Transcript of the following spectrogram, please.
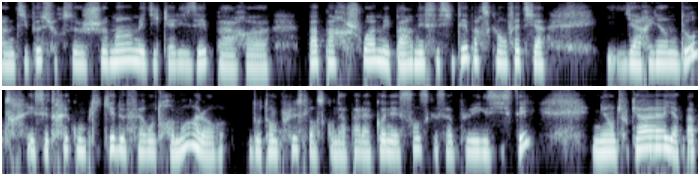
un petit peu sur ce chemin médicalisé par euh, pas par choix mais par nécessité parce qu'en fait il y a y a rien d'autre et c'est très compliqué de faire autrement alors d'autant plus lorsqu'on n'a pas la connaissance que ça peut exister mais en tout cas il n'y a pas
